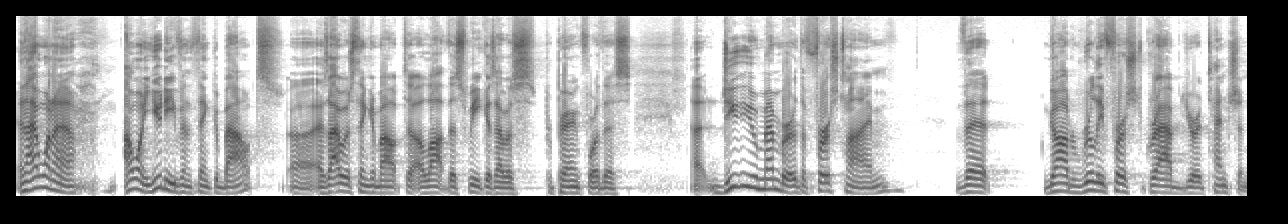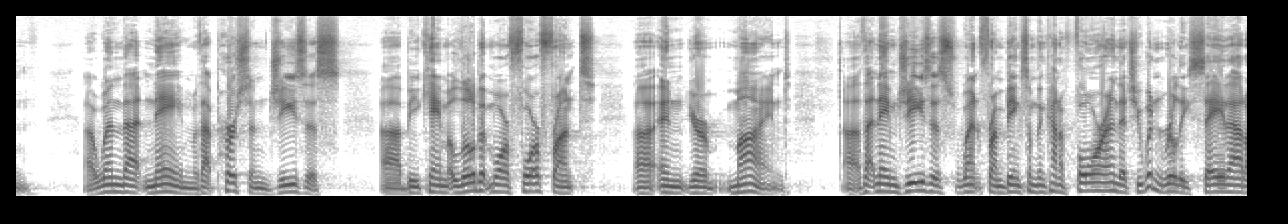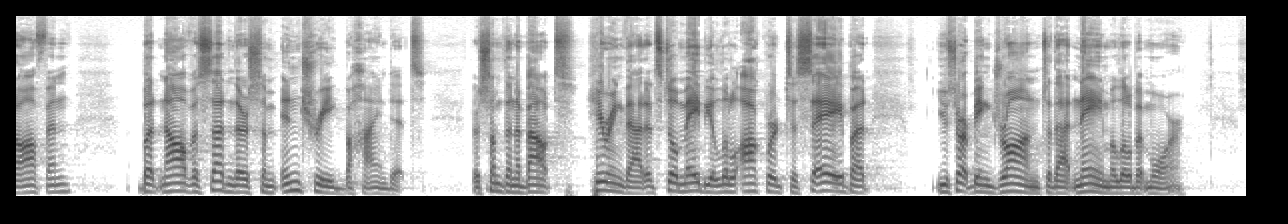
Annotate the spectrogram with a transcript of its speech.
And I want to, I want you to even think about, uh, as I was thinking about a lot this week as I was preparing for this. Uh, do you remember the first time that God really first grabbed your attention? Uh, when that name, that person, Jesus, uh, became a little bit more forefront uh, in your mind. Uh, that name Jesus went from being something kind of foreign that you wouldn't really say that often, but now all of a sudden there's some intrigue behind it. There's something about hearing that. It still may be a little awkward to say, but you start being drawn to that name a little bit more.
